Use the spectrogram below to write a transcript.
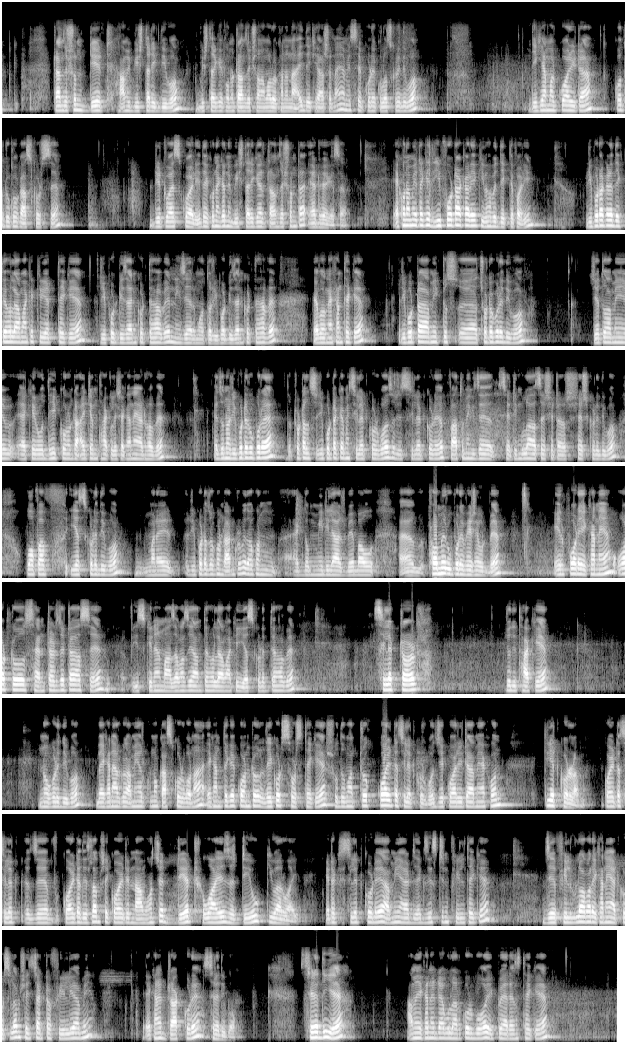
ট্রানজেকশন ডেট আমি বিশ তারিখ দিব। বিশ তারিখে কোনো ট্রানজেকশন আমার ওখানে নাই, দেখে আসে নাই, আমি সেভ করে ক্লোজ করে দিব। দেখি আমার কোয়ারিটা কতটুকু কাজ করছে। ডেট ওয়াইজ কোয়ারি দেখুন এখানে বিশ তারিখের ট্রানজ্যাকশনটা অ্যাড হয়ে গেছে। এখন আমি এটাকে রিপোর্ট আকারে কীভাবে দেখতে পারি? রিপোর্ট আকারে দেখতে হলে আমাকে ক্রিয়েট থেকে রিপোর্ট ডিজাইন করতে হবে, নিজের মতো রিপোর্ট ডিজাইন করতে হবে। এবং এখান থেকে রিপোর্টটা আমি একটু ছোট করে দিব। যেহেতু আমি একের অধিক কোনোটা আইটেম থাকলে সেখানে অ্যাড হবে। এজন্য রিপোর্টের উপরে টোটাল রিপোর্টটাকে আমি সিলেক্ট করব। সিলেক্ট করে প্রাথমিক যে সেটিংগুলো আছে সেটা শেষ করে দিব। পপ আপ ইয়েস করে দিব। মানে রিপোর্টটা যখন রান করবে তখন একদম মিডিলে আসবে বা ফর্মের উপরে ভেসে উঠবে। এরপরে এখানে অটো সেন্টার যেটা আছে স্ক্রিনের মাঝামাঝি আনতে হলে আমাকে ইয়েস করে দিতে হবে। সিলেক্টর যদি থাকে নো করে দিব বা এখানে আর আমি আর কোনো কাজ করব না। এখান থেকে কন্ট্রোল রেকর্ড সোর্স থেকে শুধুমাত্র কোয়ারিটা সিলেক্ট করব, যে কোয়ারিটা আমি এখন ক্রিয়েট করলাম। কোয়ারিটা সিলেক্ট যে কোয়ারিটা দিছিলাম সেই কোয়ারিটির নাম হচ্ছে date wise due QR Y এটাকে সিলেক্ট করে আমি অ্যাড এক্সিস্টিং ফিল্ড থেকে যে ফিল্ডগুলো আমার এখানে অ্যাড করছিলাম, সেই চারটা ফিল্ডে আমি এখানে ড্রাগ করে ছেড়ে দিব। ছেড়ে দিয়ে আমি এখানে ট্যাবুলার করব একটু অ্যারেঞ্জ থেকে।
